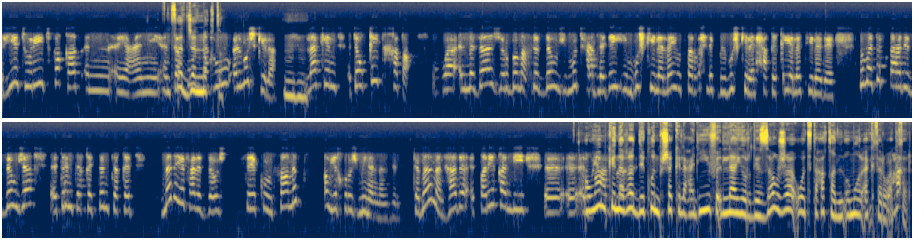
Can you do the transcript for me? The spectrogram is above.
هي تريد فقط أن يعني أن تسجل نقطة. المشكلة. لكن توقيت خطأ. والمزاج ربما هذا الزوج متعب لديه مشكلة لا يصرح لك بالمشكلة الحقيقية التي لديه. ثم تبقى هذه الزوجة تنتقد تنتقد. ماذا يفعل الزوج؟ سيكون صامت أو يخرج من المنزل. تماما هذا الطريقة اللي آه، آه، أو يمكن الرد يكون بشكل عنيف لا يرضي الزوجة وتتعقد الأمور أكثر وأكثر.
